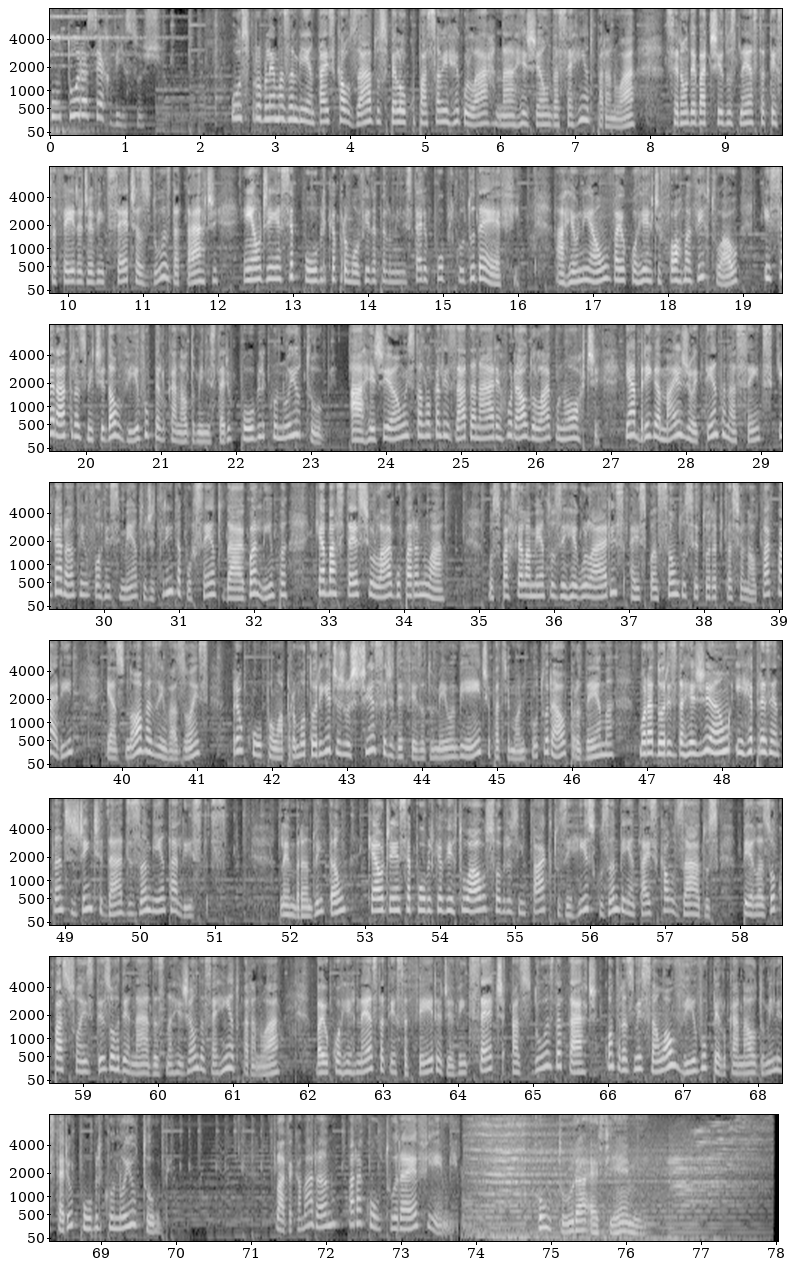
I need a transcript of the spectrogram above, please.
Cultura Serviços. Os problemas ambientais causados pela ocupação irregular na região da Serrinha do Paranoá serão debatidos nesta terça-feira, dia 27, às duas da tarde, em audiência pública promovida pelo Ministério Público do DF. A reunião vai ocorrer de forma virtual e será transmitida ao vivo pelo canal do Ministério Público no YouTube. A região está localizada na área rural do Lago Norte e abriga mais de 80 nascentes que garantem o fornecimento de 30% da água limpa que abastece o Lago Paranoá. Os parcelamentos irregulares, a expansão do setor habitacional Taquari e as novas invasões preocupam a Promotoria de Justiça de Defesa do Meio Ambiente e Patrimônio Cultural, Prodema, moradores da região e representantes de entidades ambientalistas. Lembrando então que a audiência pública virtual sobre os impactos e riscos ambientais causados pelas ocupações desordenadas na região da Serrinha do Paranoá vai ocorrer nesta terça-feira, dia 27, às duas da tarde, com transmissão ao vivo pelo canal do Ministério Público no YouTube. Flávia Camarano para a Cultura FM. Cultura FM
